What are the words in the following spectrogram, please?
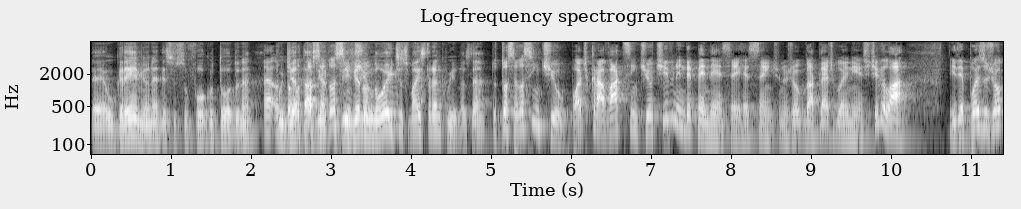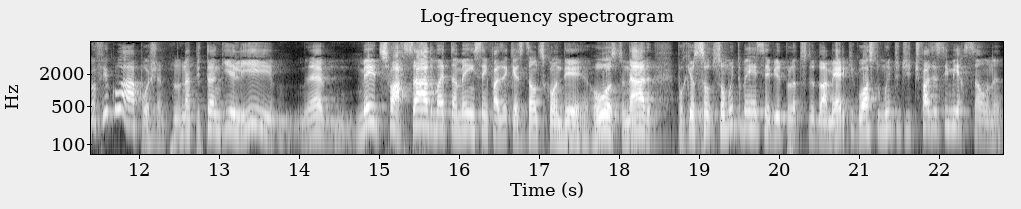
é, o Grêmio, né, desse sufoco todo, né? É, Podia estar tá vivendo noites mais tranquilas, né? O, o, torcedor sentiu, pode cravar que sentiu. Eu tive no Independência aí recente, no jogo do Atlético Goianiense, estive lá. E depois do jogo eu fico lá, poxa, na pitanguia ali, né, meio disfarçado, mas também sem fazer questão de esconder rosto, nada, porque eu sou, sou muito bem recebido pela torcida do América e gosto muito de, de fazer essa imersão, né?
